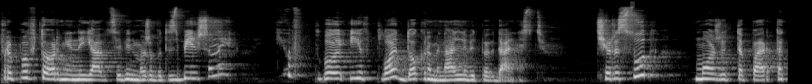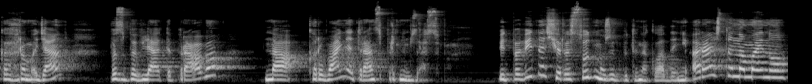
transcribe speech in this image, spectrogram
при повторній неявці він може бути збільшений і вплоть до кримінальної відповідальності. Через суд можуть тепер таких громадян позбавляти права на керування транспортним засобом. Відповідно, через суд можуть бути накладені арешти на майно.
